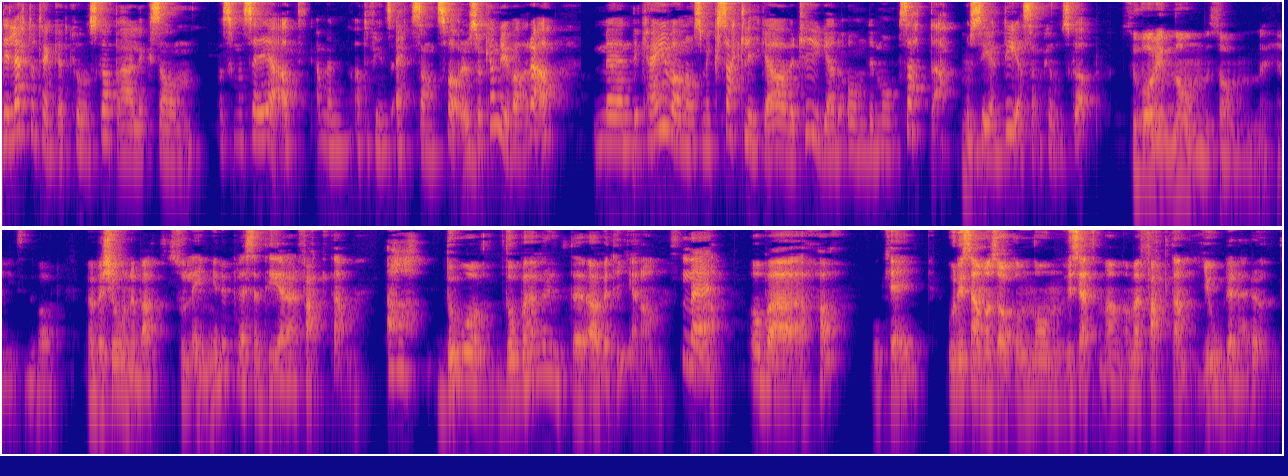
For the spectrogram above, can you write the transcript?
det är lätt att tänka att kunskap är liksom, vad ska man säga, att, ja, men, att det finns ett sant svar. Så kan det ju vara. Men det kan ju vara någon som är exakt lika övertygad om det motsatta och Mm. ser det som kunskap. Så var det någon som, jag minns inte vad, men personen bara att så länge du presenterar faktan, Ah, då, då behöver du inte övertyga någon. nej. Ja. Och bara, jaha, okej. Och det är samma sak om någon, vi säger att man, ja men faktan, jorden är rund.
